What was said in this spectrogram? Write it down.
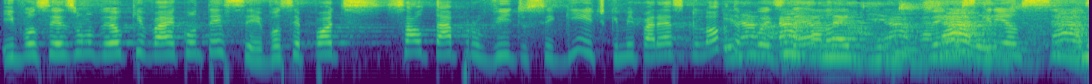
E vocês vão ver o que vai acontecer. Você pode saltar para o vídeo seguinte, que me parece que logo depois dela vem as criancinhas.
